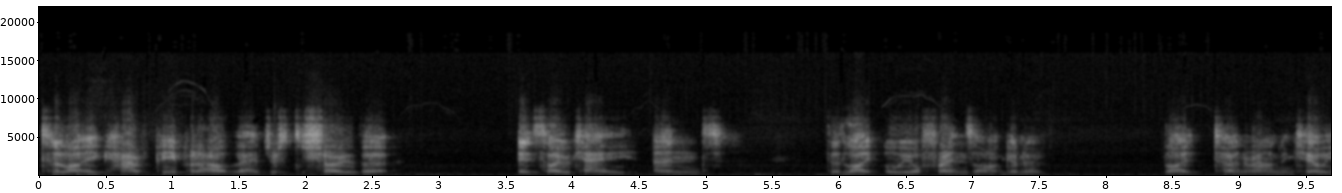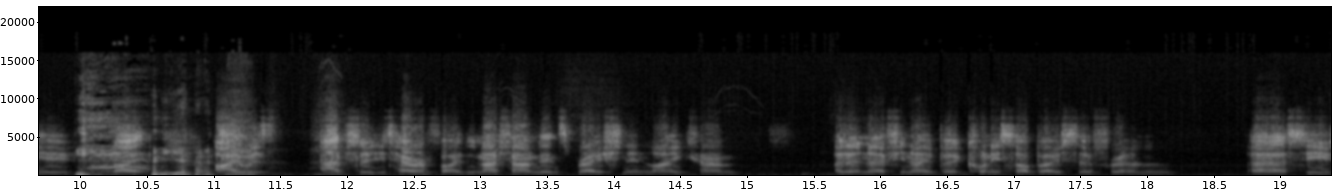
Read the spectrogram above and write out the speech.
to like have people out there just to show that it's okay and that like all your friends aren't gonna like turn around and kill you. like yeah. I was absolutely terrified, and I found inspiration in like um, I don't know if you know, but Connie Sgarbossa from uh, Sea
